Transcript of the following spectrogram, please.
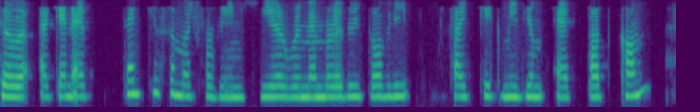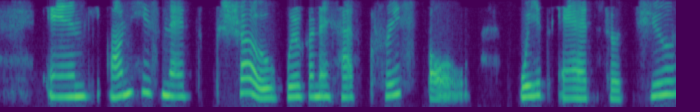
So again, Ed, thank you so much for being here. Remember, www.psychicmediumed.com. And on his next show, we're going to have Crystal with Ed. So two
